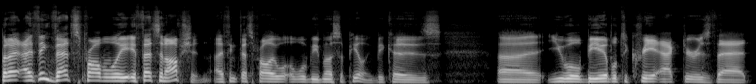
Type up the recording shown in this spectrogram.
But I, I, think that's probably if that's an option, I think that's probably what will be most appealing because uh, you will be able to create actors that,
